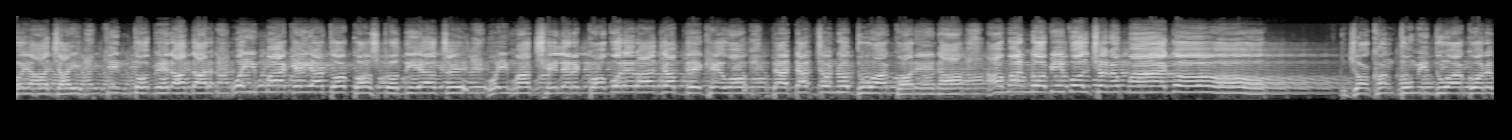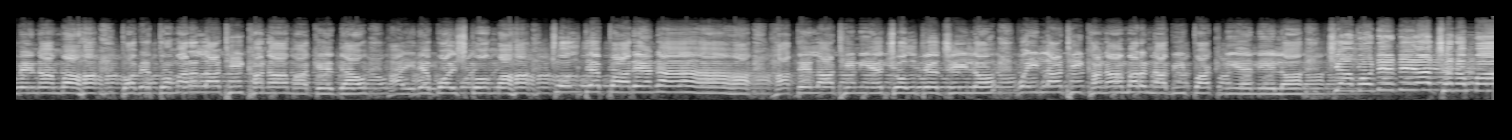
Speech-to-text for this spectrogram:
হয়ে যায়। কিন্তু বেরাদার, ওই মাকে এত কষ্ট দিয়েছে। ওই মা ছেলের কবরের আজাব দেখেও বেটার জন্য দোয়া করে না। আমার নবী বলছেন, মা গো যখন তুমি দোয়া করবে না মাহা তবে তোমার লাঠি খানা আমাকে দাও। হাইরে বয়স্ক মাহা চলতে পারে না। হাতে লাঠি নিয়ে চলতেছিল, ওই লাঠি খানা আমার নাবি পাক নিয়ে নিল। যেমন দিয়েছেন মা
